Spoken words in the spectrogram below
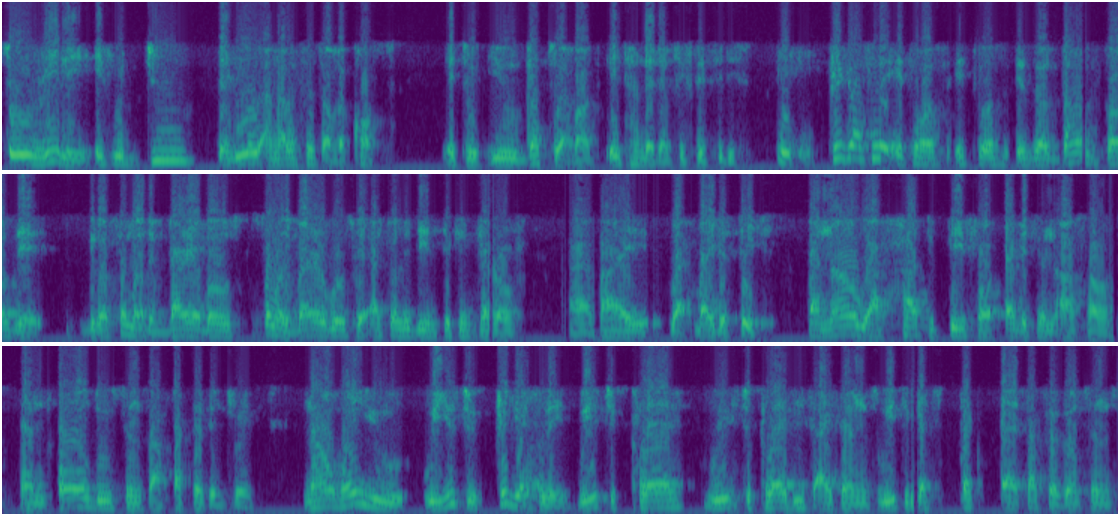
So really, if we do the real analysis of the cost, it you get to about 850 cedis. previously, it was it was it was down because they because some of the variables some of the variables were actually being taken care of uh, by, by by the state. But now we have had to pay for everything ourselves, and all those things are factored into it. Now, when you we used to previously we used to clear we used to clear these items. We used to get tax, uh, tax exemptions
